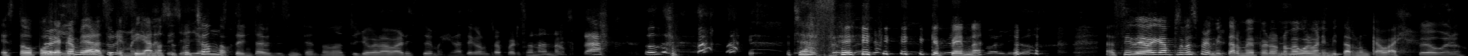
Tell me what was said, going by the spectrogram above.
esto podría cambiar, así que síganos escuchando. llevamos 30 veces intentando tú y yo grabar esto, imagínate con otra persona, no. ¡Ah! O sea, Ya o sé, qué pena. valido. Así de, oigan, pues gracias por invitarme, pero no me vuelvan a invitar nunca, bye. Pero bueno,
